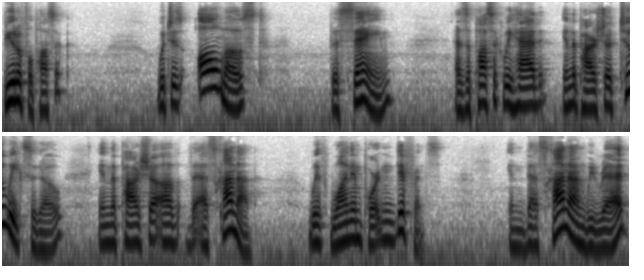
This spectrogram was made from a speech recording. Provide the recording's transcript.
Beautiful pasuk, which is almost the same as the pasuk we had in the parsha two weeks ago, in the parsha of V'eschanan, with one important difference. In V'eschanan we read,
